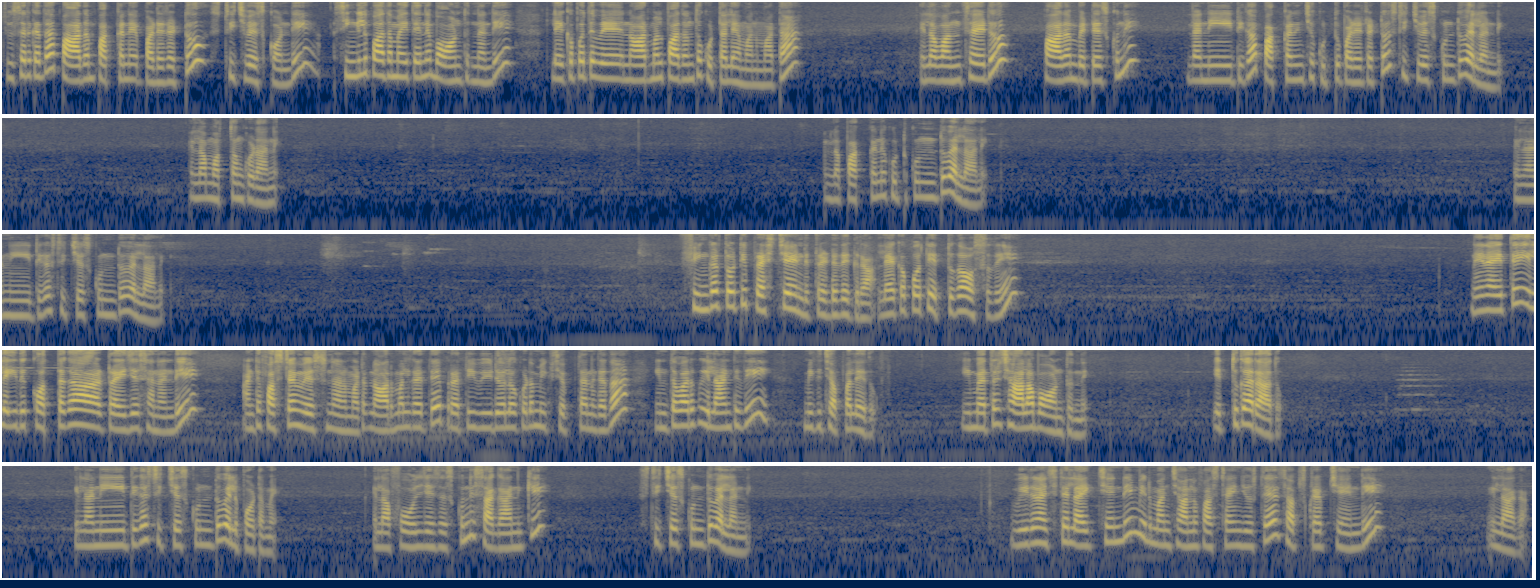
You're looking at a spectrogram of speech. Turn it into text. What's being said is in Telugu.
చూసారు కదా పాదం పక్కనే పడేటట్టు స్టిచ్ వేసుకోండి. సింగిల్ పాదం అయితేనే బాగుంటుందండి. లేకపోతే వే నార్మల్ పాదంతో కుట్టలేమన్నమాట. ఇలా వన్ సైడ్ పాదం పెట్టేసుకుని ఇలా నీట్గా పక్క నుంచి కుట్టు పడేటట్టు స్టిచ్ వేసుకుంటూ వెళ్ళండి. ఇలా మొత్తం కూడా ఇలా పక్కనే కుట్టుకుంటూ వెళ్ళాలి ఇలా నీట్గా స్టిచ్ చేసుకుంటూ వెళ్ళాలి. ఫింగర్ తోటి ప్రెస్ చేయండి థ్రెడ్ దగ్గర లేకపోతే ఎత్తుగా వస్తుంది. నేనైతే ఇలా ఇది కొత్తగా ట్రై చేశానండి. అంటే ఫస్ట్ టైం వేస్తున్నాను అనమాట నార్మల్గా అయితే ప్రతి వీడియోలో కూడా మీకు చెప్తాను కదా ఇంతవరకు ఇలాంటిది మీకు చెప్పలేదు. ఈ మెథడ్ చాలా బాగుంటుంది. ఎత్తుగా రాదు. ఇలా నీట్గా స్టిచ్ చేసుకుంటూ వెళ్ళిపోవటమే. ఇలా ఫోల్డ్ చేసేసుకుని సగానికి స్టిచ్ చేసుకుంటూ వెళ్ళండి. వీడియో నచ్చితే లైక్ చేయండి. మీరు మన ఛానల్ ఫస్ట్ టైం చూస్తే సబ్స్క్రైబ్ చేయండి. ఇలాగా.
